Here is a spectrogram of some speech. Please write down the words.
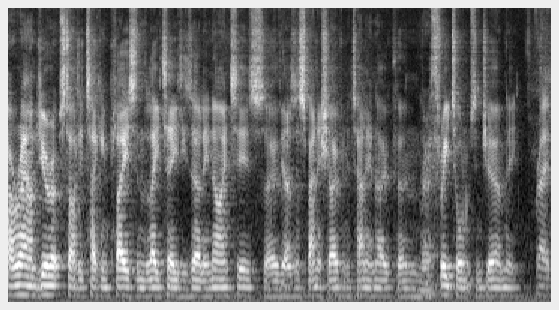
around Europe started taking place in the late 80s, early 90s. So there's a Spanish Open, Italian Open. There right. are three tournaments in Germany. Right.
